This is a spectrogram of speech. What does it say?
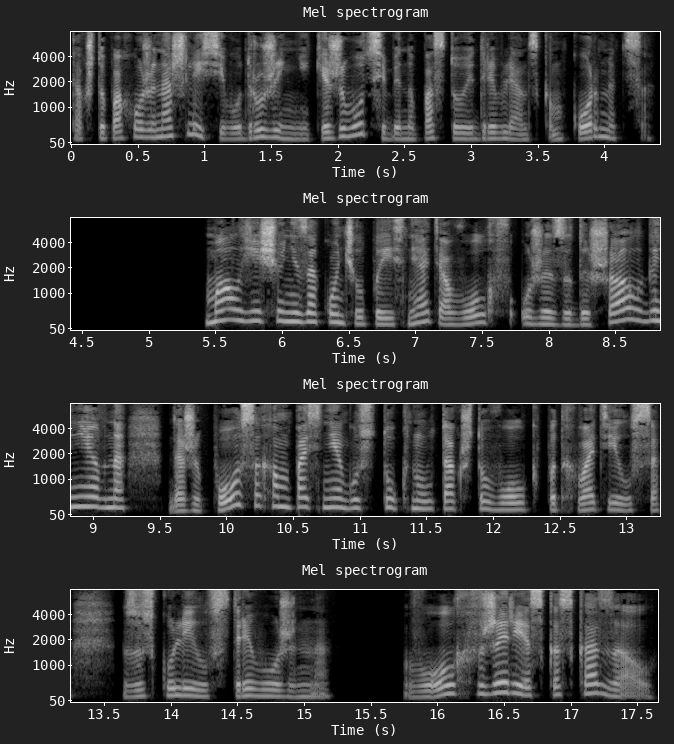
так что, похоже, нашлись его дружинники, живут себе на постое древлянском, кормятся. Мал еще не закончил пояснять, а Волхв уже задышал гневно, даже посохом по снегу стукнул так, что волк подхватился, заскулил встревоженно. Волхв же резко сказал.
